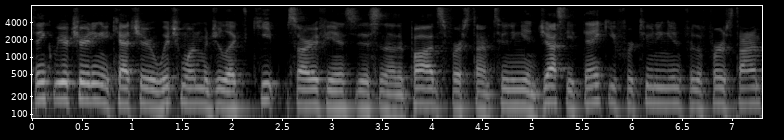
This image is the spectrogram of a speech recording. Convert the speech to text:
think we are trading a catcher. Which one would you like to keep? Sorry if you answered this in other pods. First time tuning in. Jesse, thank you for tuning in for the first time.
